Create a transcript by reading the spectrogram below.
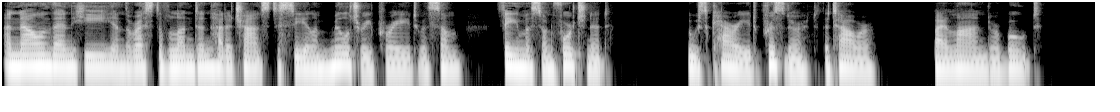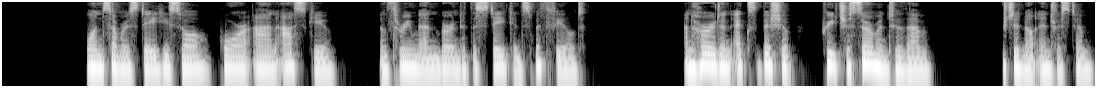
And now and then he and the rest of London had a chance to see a military parade with some famous unfortunate who was carried prisoner to the Tower by land or boat. One summer's day, he saw poor Anne Askew and three men burned at the stake in Smithfield, and heard an ex bishop preach a sermon to them, which did not interest him.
